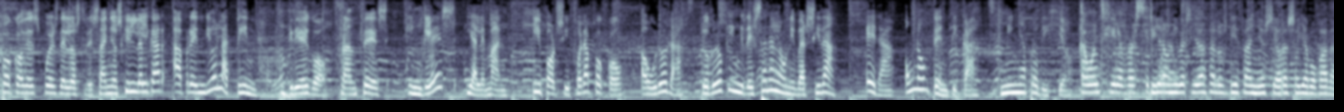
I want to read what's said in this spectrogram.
Poco después de los tres años, Hildegard aprendió latín, griego, francés, inglés y alemán. Y por si fuera poco, Aurora logró que ingresara a la universidad era una auténtica niña prodigio. Fui a la universidad a los 10 años y ahora soy abogada.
